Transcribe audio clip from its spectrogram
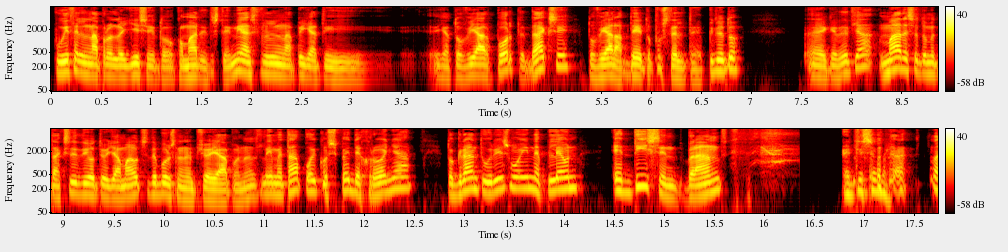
που ήθελε να προλογίσει το κομμάτι της ταινίας, ήθελε να πει για, για το VR port, εντάξει, το VR update, όπως θέλετε, πείτε το, ε, και τέτοια. Μ' άρεσε το μεταξύ διότι ο Yamauchi δεν μπορούσε να είναι πιο Ιάπωνας. Λέει, μετά από 25 χρόνια το Grand Turismo είναι πλέον a decent brand. A decent brand.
